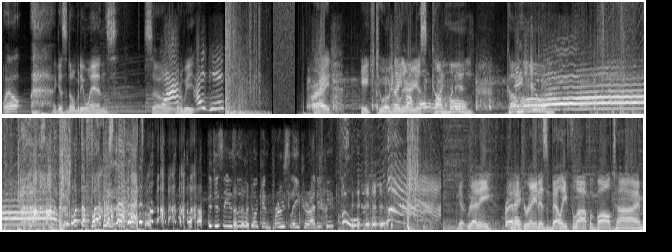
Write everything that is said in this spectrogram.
Well, I guess nobody wins. So yeah, what do we? I did. All right. H2O Delirious, come home. Come H2O! home. what the fuck was that? Did you see his little fucking Bruce Lee karate kick? Get ready, ready for the greatest belly flop of all time.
